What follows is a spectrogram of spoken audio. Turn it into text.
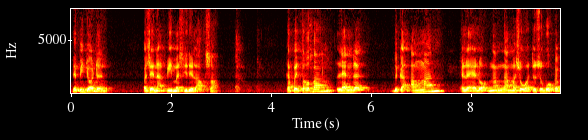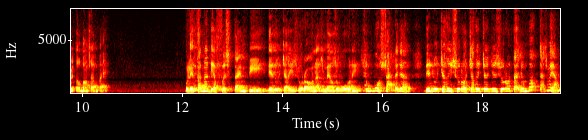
Dia pergi Jordan. Pasal nak pergi Masjidil Aqsa. Kapal terbang, landed dekat Amman, elok-elok, ngam-ngam masuk waktu subuh kapal terbang sampai. Boleh kerana dia first time pi, dia duk cari surau nak sembahyang subuh ni. Subuh sat aja. Dia duk cari surau, cari-cari surau tak jumpa, tak sembahyang.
